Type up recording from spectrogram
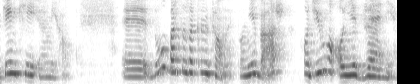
Dzięki, e, Michał. E, Było bardzo zakręcone, ponieważ chodziło o jedzenie.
